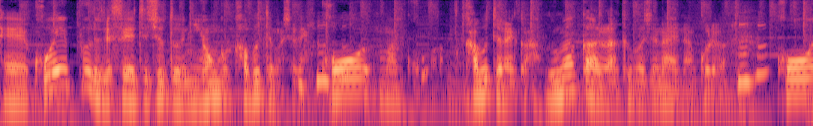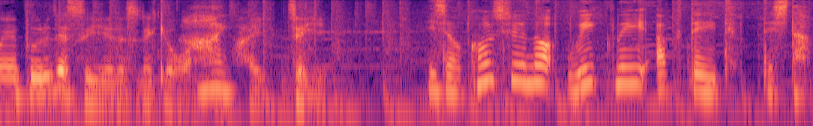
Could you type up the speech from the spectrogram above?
えー、公営プールで水泳ってちょっと日本語かぶってましたね。こうまあかぶってないか馬から落馬じゃないなこれは公営プールで水泳ですね今日は。はいぜひ。以上今週のウィークリーアップデートでした。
